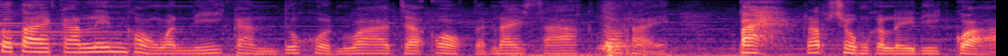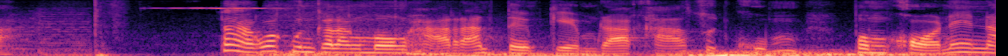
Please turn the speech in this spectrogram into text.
สไตล์การเล่นของวันนี้กัน ทุกคนว่าจะออกกันได้ซักเท่าไหร่ไปรับชมกันเลยดีกว่าถ้าหากว่าคุณกำลังมองหาร้านเติมเกมราคาสุดคุ้ม ผมขอแนะน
